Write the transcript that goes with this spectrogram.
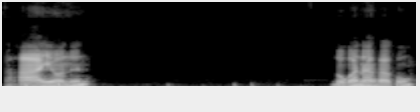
아연은 녹아나가고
